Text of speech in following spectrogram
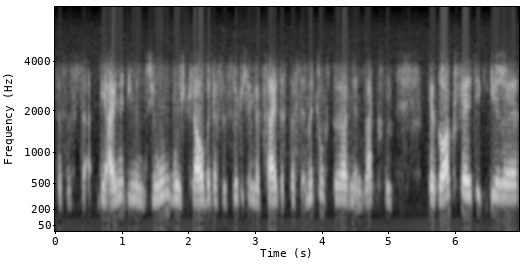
das ist die eine Dimension, wo ich glaube, dass es wirklich an der Zeit ist, dass Ermittlungsbehörden in Sachsen sehr sorgfältig ihre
